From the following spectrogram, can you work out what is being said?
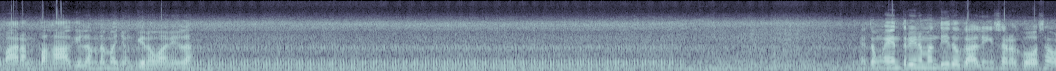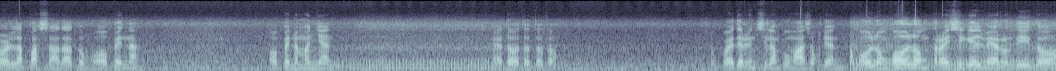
parang bahagi lang naman yung ginawa nila. Itong entry naman dito galing Saragossa or La Paz ata to. Open na. Open naman yan. Ito, ito, ito, ito. So pwede rin silang pumasok dyan. Kolong-kolong, tricycle meron dito.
